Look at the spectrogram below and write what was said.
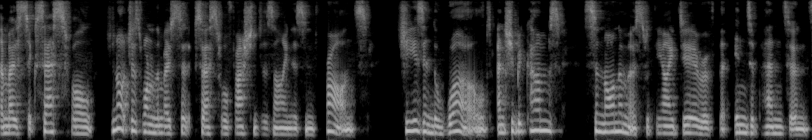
the most successful, not just one of the most successful fashion designers in France, she is in the world, and she becomes synonymous with the idea of the independent,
